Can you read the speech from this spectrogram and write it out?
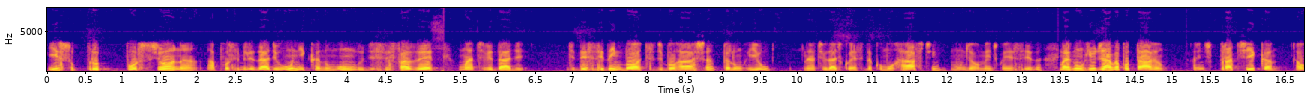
Isso proporciona a possibilidade única no mundo de se fazer uma atividade de descida em botes de borracha pelo um rio, né, atividade conhecida como rafting, mundialmente conhecida, mas num rio de água potável, a gente pratica, ao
